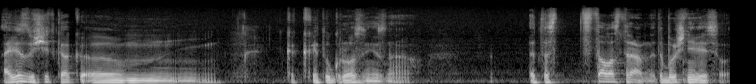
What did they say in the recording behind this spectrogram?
а вес звучит как, эм, как какая-то угроза, не знаю. Это стало странно, это больше не весело.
